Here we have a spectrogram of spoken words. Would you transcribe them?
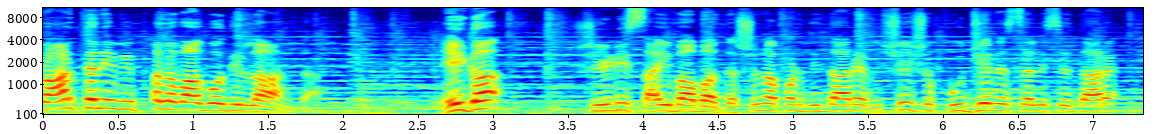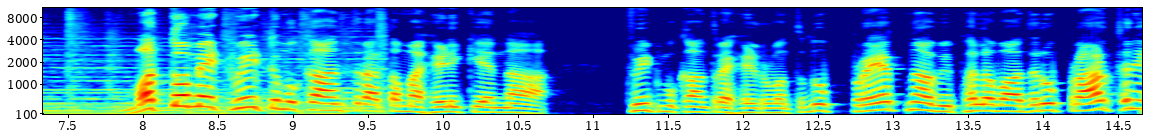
ಪ್ರಾರ್ಥನೆ ವಿಫಲವಾಗೋದಿಲ್ಲ ಅಂತ. ಈಗ ಶಿರ್ಡಿ ಸಾಯಿಬಾಬಾ ದರ್ಶನ ಪಡೆದಿದ್ದಾರೆ, ವಿಶೇಷ ಪೂಜೆಯನ್ನು ಸಲ್ಲಿಸಿದ್ದಾರೆ. ಮತ್ತೊಮ್ಮೆ ಟ್ವೀಟ್ ಮುಖಾಂತರ ತಮ್ಮ ಹೇಳಿಕೆಯನ್ನ ಟ್ವೀಟ್ ಮುಖಾಂತರ ಹೇಳಿರುವಂಥದ್ದು, ಪ್ರಯತ್ನ ವಿಫಲವಾದರೂ ಪ್ರಾರ್ಥನೆ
